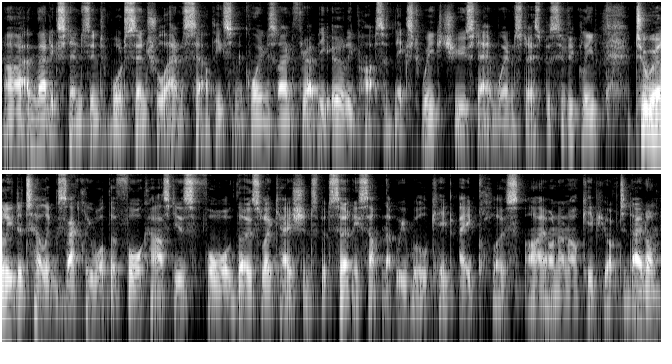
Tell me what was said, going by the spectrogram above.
uh, and that extends in towards central and southeastern Queensland throughout the early parts of next week, Tuesday and Wednesday specifically. Too early to tell exactly what the forecast is for those locations, but certainly something that we will keep a close eye on and I'll keep you up to date on.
